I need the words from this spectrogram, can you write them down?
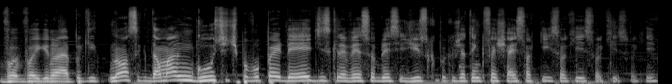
vou, vou ignorar. Porque, nossa, dá uma angústia, tipo, eu vou perder de escrever sobre esse disco, porque eu já tenho que fechar isso aqui, isso aqui, isso aqui, isso aqui.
